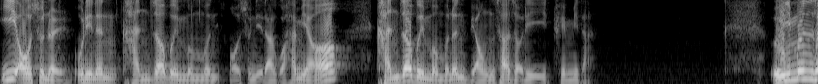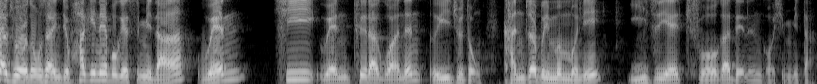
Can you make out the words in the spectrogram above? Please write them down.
이 어순을 우리는 간접 의문문 어순이라고 하며 간접 의문문은 명사절이 됩니다. 의문사 주어 동사인지 확인해 보겠습니다. when, he, went라고 하는 의주동 간접 의문문이 is의 주어가 되는 것입니다.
